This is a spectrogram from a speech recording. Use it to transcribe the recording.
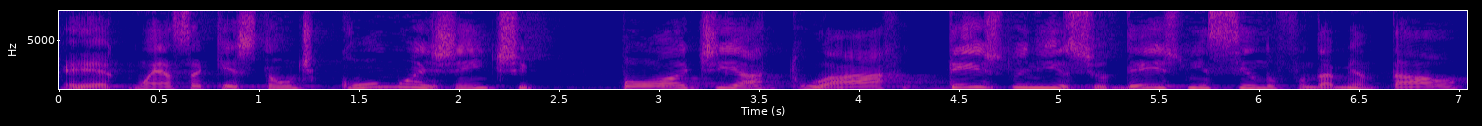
é, com essa questão de como a gente pode atuar desde o início, desde o ensino fundamental,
